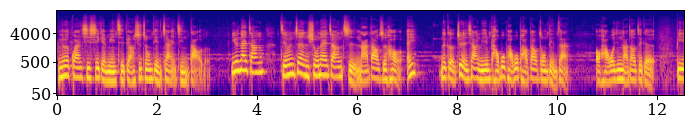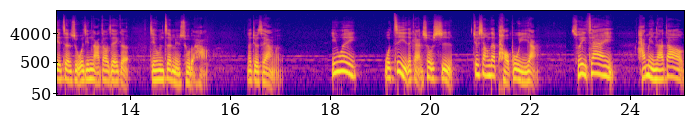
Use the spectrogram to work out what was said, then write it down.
因为关系是一个名词，表示终点站已经到了。因为那张结婚证书那张纸拿到之后，哎，那个就很像你已经跑步跑步跑到终点站。哦，好，我已经拿到这个毕业证书，我已经拿到这个结婚证明书了。好，那就这样了。因为我自己的感受是，就像在跑步一样，所以在还没拿到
